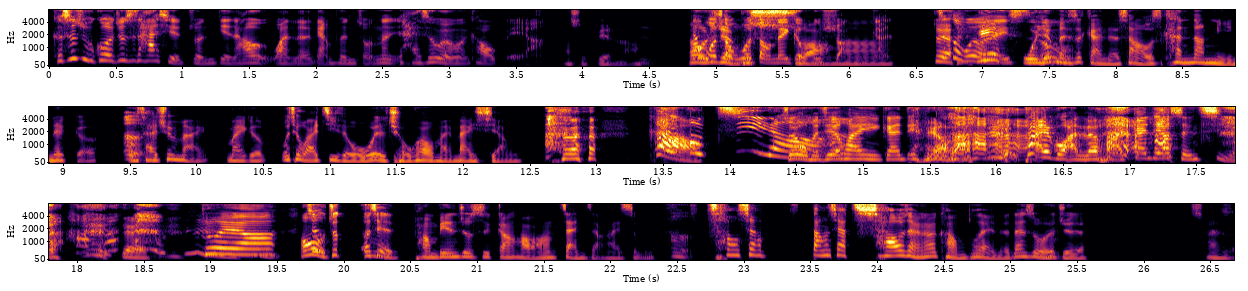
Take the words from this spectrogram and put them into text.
可是如果就是他写准点，然后晚了两分钟，那你还是会有人靠背啊。啊，随便啦。嗯，那我懂，我懂那个不爽感。对，我因为我原本是赶得上，我是看到你那个，我才去买买个，而且我还记得我为了求快，我买麦香。靠，好气啊！所以我们今天欢迎干爹没有啦，太晚了吧？干爹要生气了。对对啊，然后我就而且旁边就是刚好像站长还是什么，嗯，超像当下超想要 complain 的，但是我就觉得算了，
